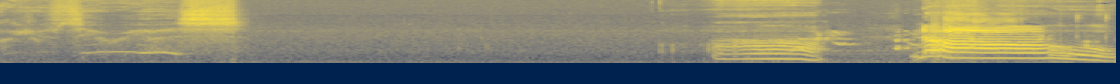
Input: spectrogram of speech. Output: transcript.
Are you serious? Ah, no!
